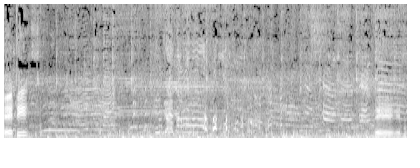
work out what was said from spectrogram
Eh, di. Eh, eh, eh.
